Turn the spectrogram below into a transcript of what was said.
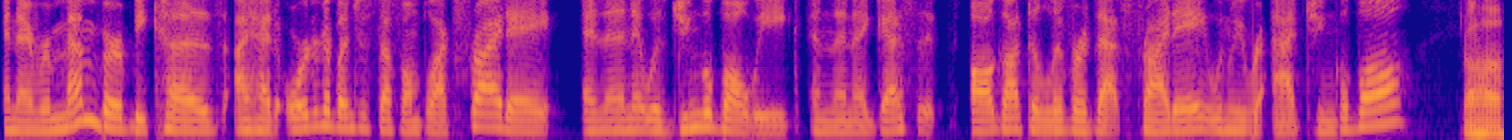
And I remember because I had ordered a bunch of stuff on Black Friday and then it was Jingle Ball week. And then I guess it all got delivered that Friday when we were at Jingle Ball. Uh huh.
